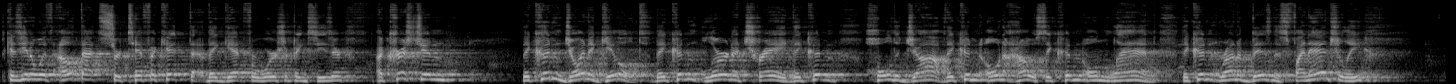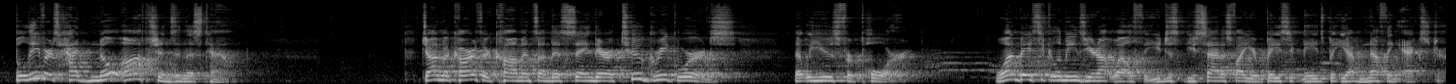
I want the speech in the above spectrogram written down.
Because, you know, without that certificate that they get for worshiping Caesar, a Christian, they couldn't join a guild. They couldn't learn a trade. They couldn't hold a job. They couldn't own a house. They couldn't own land. They couldn't run a business. Financially, believers had no options in this town. John MacArthur comments on this saying there are two Greek words that we use for poor. One basically means you're not wealthy. You just you satisfy your basic needs, but you have nothing extra.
